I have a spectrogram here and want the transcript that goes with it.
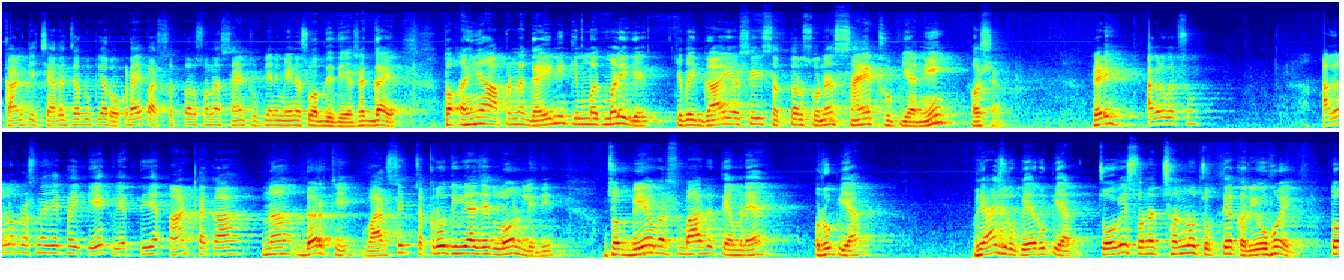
કારણ કે ચાર હજાર રૂપિયા રોકડા આપ્યા, સત્તરસો ને સાહીઠ રૂપિયાની મહિને શું દીધી હશે? ગાય. તો અહીંયા આપણને ગાયની કિંમત મળી ગઈ કે ભાઈ ગાય હશે એ સત્તરસો ને સાહીઠ રૂપિયાની હશે. રેડી આગળ વધશું. આગળનો પ્રશ્ન છે કે ભાઈ, એક વ્યક્તિએ આઠ ટકાના દરથી વાર્ષિક ચક્રવૃદ્ધિ વ્યાજે લોન લીધી, જો બે વર્ષ બાદ તેમણે રૂપિયા વ્યાજ રૂપે રૂપિયા ચોવીસો ને છન્નું ચૂકતે કર્યું હોય તો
